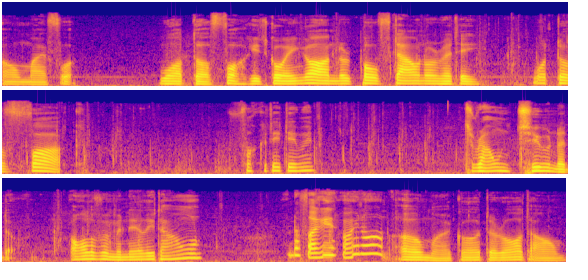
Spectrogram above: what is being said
Oh my foot. What the fuck is going on? They're both down already. What the fuck? Fuck are they doing? It's round two and all of them are nearly down. What the fuck is going on? Oh my god, they're all down.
